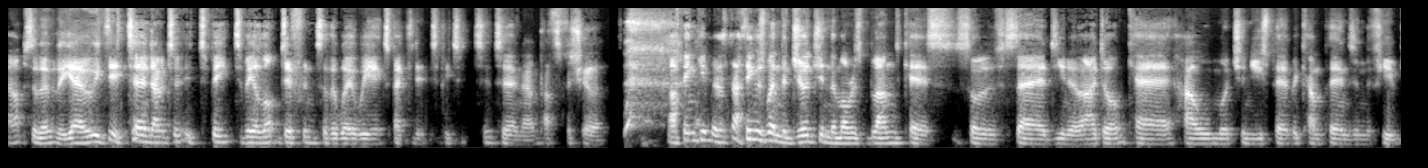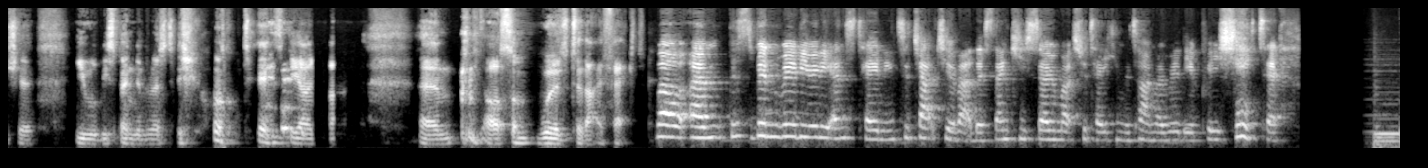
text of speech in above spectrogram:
absolutely. Yeah, it, it, turned out to, to be to be a lot different to the way we expected it to be to, to turn out. That's for sure. I think it was. I think it was when the judge in the Morris Bland case sort of said, you know, I don't care how much a newspaper campaigns in the future, you will be spending the rest of your days behind um, or some words to that effect. Well, um, this has been really, really entertaining to chat to you about this. Thank you so much for taking the time. I really appreciate it.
